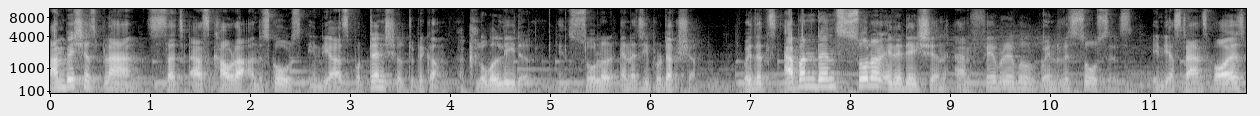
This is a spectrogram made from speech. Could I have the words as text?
ambitious plans such as Khavda underscores India's potential to become a global leader in solar energy production. With its abundant solar irradiation and favorable wind resources, India stands poised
